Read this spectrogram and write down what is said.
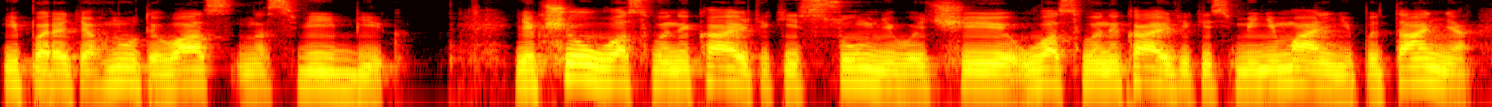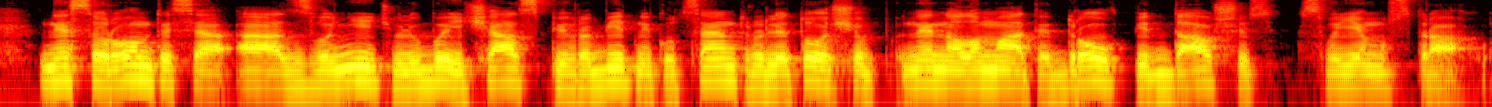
і перетягнути вас на свій бік. Якщо у вас виникають якісь сумніви, чи у вас виникають якісь мінімальні питання, не соромтеся, а дзвоніть в будь-який час співробітнику центру для того, щоб не наламати дров, піддавшись своєму страху.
